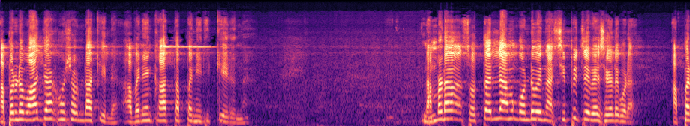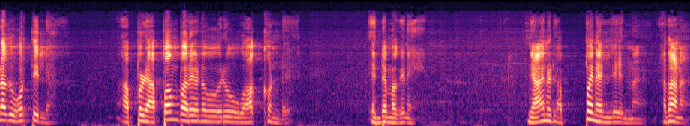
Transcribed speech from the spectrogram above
അപ്പനോട് വാദ്യാഘോഷം ഉണ്ടാക്കിയില്ല. അവനെയും കാത്തപ്പൻ ഇരിക്കുകയായിരുന്നു. നമ്മുടെ സ്വത്തെല്ലാം അവൻ കൊണ്ടുപോയി നശിപ്പിച്ച വേശകളുടെ കൂടെ. അപ്പനത് ഓർത്തില്ല. അപ്പോഴപ്പം പറയണ ഒരു വാക്കുണ്ട്. എന്റെ മകനെ ഞാനൊരു അപ്പനല്ലേ എന്ന്. അതാണ്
